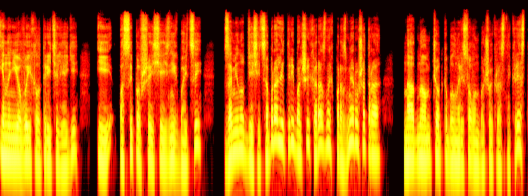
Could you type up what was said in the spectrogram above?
и на нее выехало три телеги, и посыпавшиеся из них бойцы за минут десять собрали три больших и разных по размеру шатра. На одном четко был нарисован большой красный крест,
